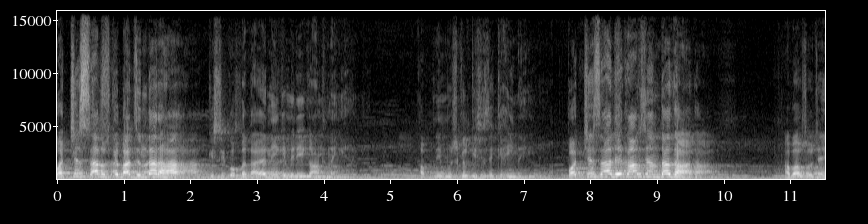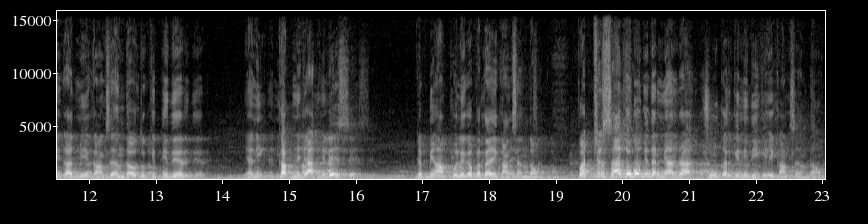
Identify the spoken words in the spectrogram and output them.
पच्चीस साल उसके बाद ज़िंदा रहा, किसी को बताया नहीं कि मेरी एक आँख नहीं है। अपनी मुश्किल किसी से कही नहीं। पच्चीस साल एक आँख से अंधा था। अब आप सोचें, एक आदमी एक आँख से अंधा हो तो कितनी देर, यानी कब निजात मिले इससे? जब भी आँख खोलेगा, पता है एक आँख से अंधा हूँ। पच्चीस साल लोगों के दरमियान रहा, छू करके नहीं दी कि एक आँख से अंधा हूँ।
